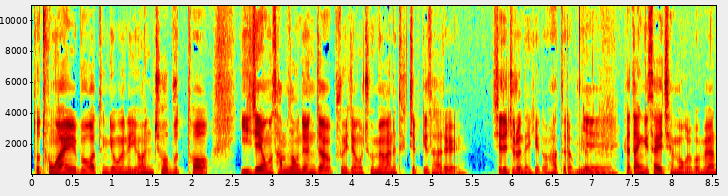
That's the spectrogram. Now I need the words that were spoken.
또 동아일보 같은 경우에는 연초부터 이재용 삼성전자 부회장을 조명하는 특집 기사를 시리즈로 내기도 하더라고요. 예. 해당 기사의 제목을 보면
